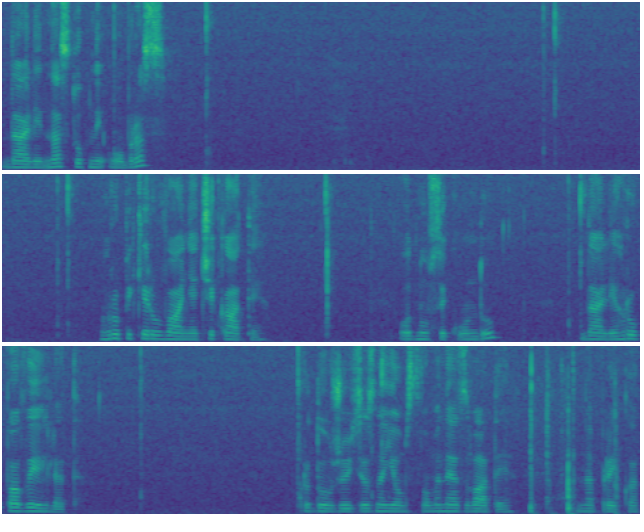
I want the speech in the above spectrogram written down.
Далі наступний образ. В групі керування чекати одну секунду. Далі група вигляд. Продовжується знайомство. Мене звати, наприклад,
